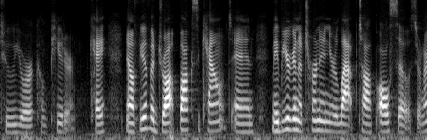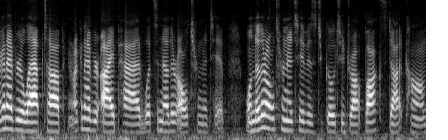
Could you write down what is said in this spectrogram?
to your computer okay? Now, if you have a Dropbox account and maybe you're going to turn in your laptop also, so you're not going to have your laptop, you're not going to have your iPad, what's another alternative? Well, another alternative is to go to Dropbox.com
